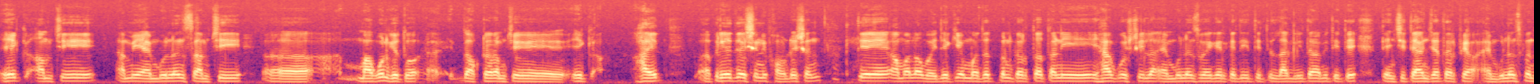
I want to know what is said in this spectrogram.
एक आमची आम्ही ॲम्ब्युलन्स आमची मागून घेतो. डॉक्टर आमचे एक आहेत प्रियदर्शिनी फाउंडेशन. ओके. ते आम्हाला वैद्यकीय मदत पण करतात आणि ह्या गोष्टीला ॲम्ब्युलन्स वगैरे कधी तिथे लागली तर आम्ही तिथे त्यांची त्यांच्यातर्फे ॲम्ब्युलन्स पण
